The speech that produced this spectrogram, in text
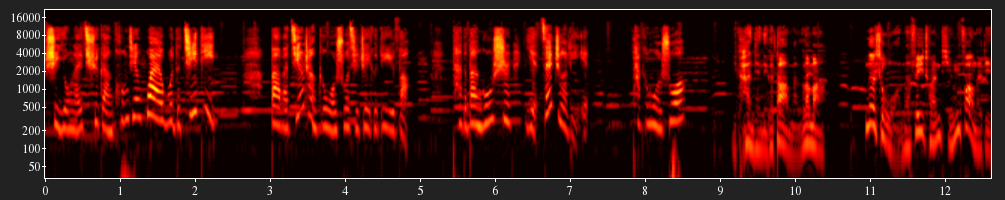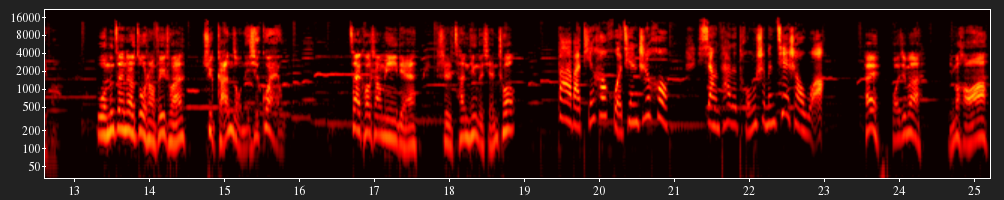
是用来驱赶空间怪物的基地。爸爸经常跟我说起这个地方，他的办公室也在这里。他跟我说：“你看见那个大门了吗？那是我们飞船停放的地方。我们在那儿坐上飞船去赶走那些怪物。”再靠上面一点是餐厅的舷窗。爸爸停好火箭之后，向他的同事们介绍我：“嘿，伙计们，你们好啊！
